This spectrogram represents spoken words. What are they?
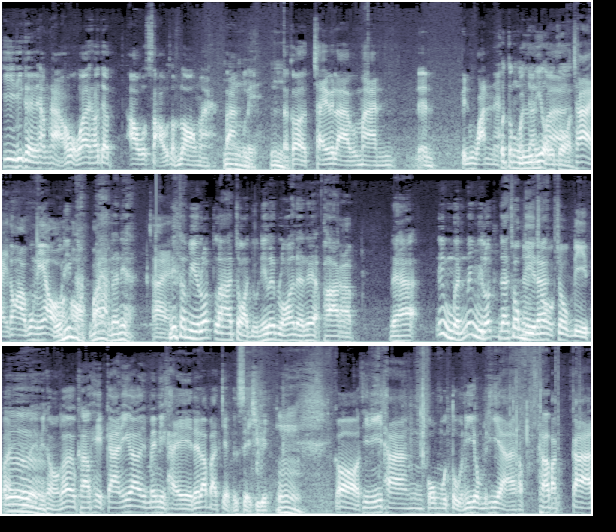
ที่ที่เคยไปทำข่าวเขาบอกว่าเขาจะเอาเสาสำรองมาตั้งเลย อืม แล้วก็ใช้เวลาประมาณเดือนเป็นวันนะก็ต้องรื้อนี้ออกไปก่อน ใช่ต้องเอาพวกนี้ออกโอ้นี่หนักออไปมากนะเนี่ย ใช่ นี่ถ้ามีรถลาจอดอยู่นี่เรียบร้อยเลยเนี่ยพังครับ นะฮะ นี่เหมือนไม่มีรถนะโชคดีนะ โชคโชคดีไปเออไม่มีทองก็ครับเหตุการณ์นี้ก็ไม่มีใครได้รับบาดเจ็บหรือเสียชีวิตอืมก็ทีนี้ทางกรมอุตุนิยมวิทยาครับครับ ประกาศ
